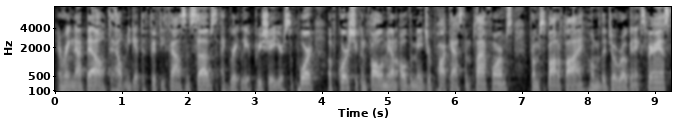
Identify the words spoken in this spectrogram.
and ring that bell to help me get to 50,000 subs. I greatly appreciate your support. Of course, you can follow me on all the major podcasting platforms from Spotify, home of the Joe Rogan experience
